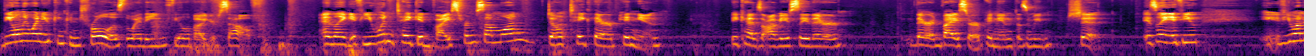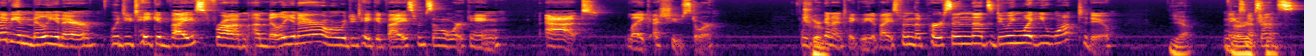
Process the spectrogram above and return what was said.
the only one you can control is the way that you feel about yourself. And like if you wouldn't take advice from someone, don't take their opinion because obviously their their advice or opinion doesn't mean shit. It's like if you if you want to be a millionaire, would you take advice from a millionaire or would you take advice from someone working at like a shoe store? Like you're gonna take the advice from the person that's doing what you want to do. Yeah. Makes no true. sense.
